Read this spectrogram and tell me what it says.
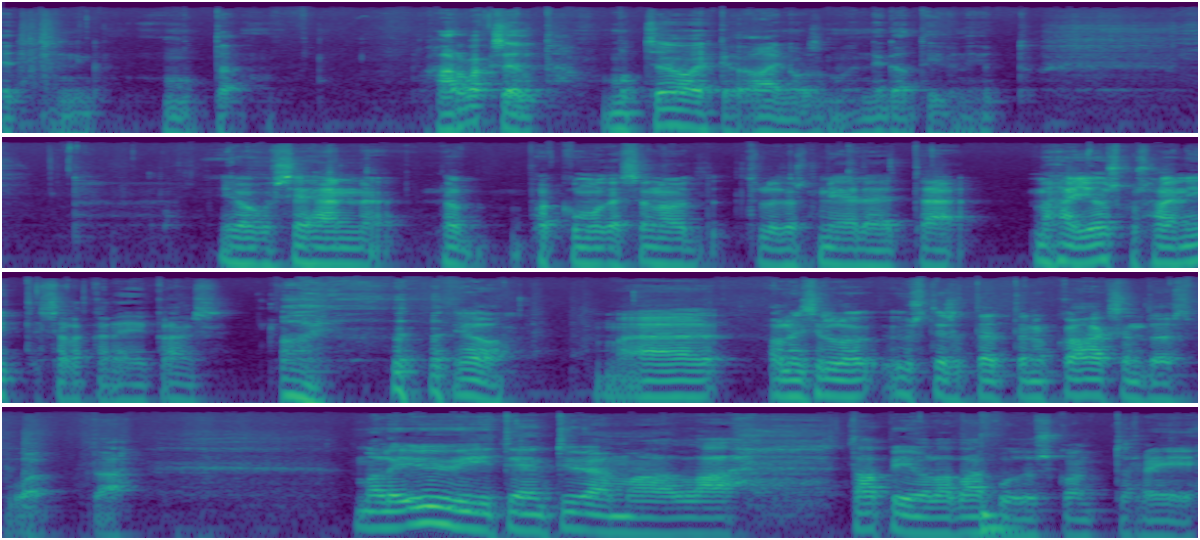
Et, niin kuin, mutta harvakselta. Mutta se on ehkä ainoa semmoinen negatiivinen juttu. Joo, kun sehän, no pakko muuten sanoa, tuli tuosta mieleen, että mähän joskus hain itse salkkareja kanssa. Ai. Joo. Mä olin silloin justiinsa täyttänyt 18 vuotta. Mä olin YITn työmaalla Tapiola vakuutuskonttoriin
